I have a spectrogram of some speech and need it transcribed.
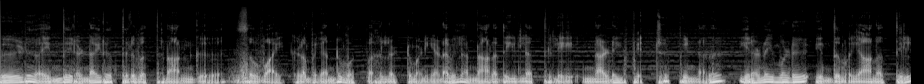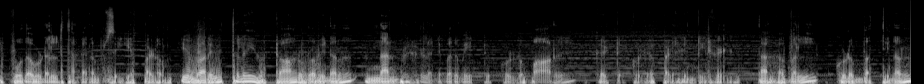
ஏழு ஐந்து இரண்டாயிரத்தி இருபத்தி நான்கு செவ்வாய்க்கிழமை அன்று முற்பகல் எட்டு மணி அளவில் அன்னாரது இல்லத்திலே நடைபெற்று பின்னர் இரணைமடு இந்து மயானத்தில் புதவுடல் தகனம் செய்யப்படும். இவ்வறிவித்தலை உற்றார் உறவினர் நண்பர்கள் அனைவரும் ஏற்றுக்கொள்ளுமாறு கேட்டுக்கொள்ளப்படுகின்றீர்கள். தகவல் குடும்பத்தினர்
